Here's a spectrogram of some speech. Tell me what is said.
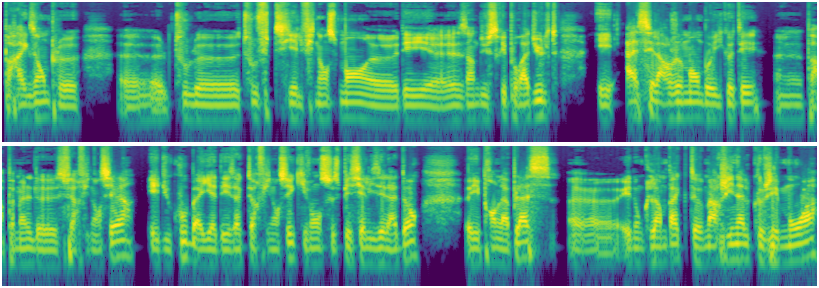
par exemple, tout le tout le, le financement des industries pour adultes est assez largement boycotté par pas mal de sphères financières et du coup bah il y a des acteurs financiers qui vont se spécialiser là-dedans et prendre la place et donc l'impact marginal que j'ai moi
